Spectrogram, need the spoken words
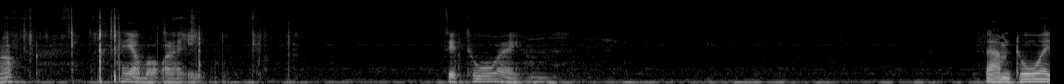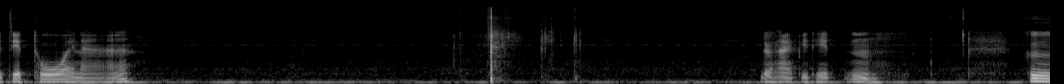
เนาะถ้าอยากบอกอะไรอีกเจ็ดถ้วยสามถ้วยเจ็ดถ้วยนะเดอะไฮพีเทสอืม คือ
